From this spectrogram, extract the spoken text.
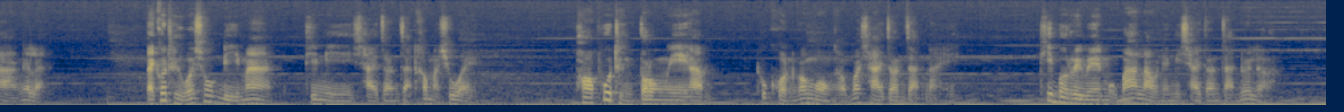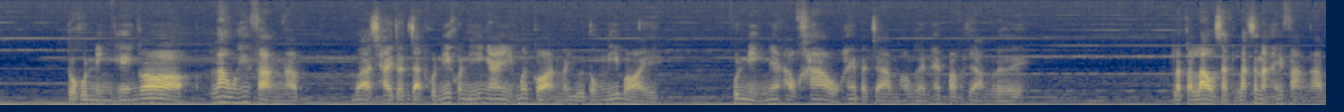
ทางนี่แหละ แต่ก็ถือว่าโชคดีมากที่มีชายจรจัดเข้ามาช่วย พอพูดถึงตรงนี้ครับ ทุกคนก็งงครับว่าชายจรจัดไหน ที่บริเวณหมู่บ้านเราเนี่ยมีชายจรจัดด้วยเหรอตัวคุณหนิงเองก็เล่าให้ฟังครับ ว่าชายจรจัดคนนี้คนนี้ไง เมื่อก่อนมาอยู่ตรงนี้บ่อย คุณหนิงเนี่ยเอาข้าวให้ประจำเอาเงินให้ประจำเลย แล้วก็เล่าสักลักษณะให้ฟังครับ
